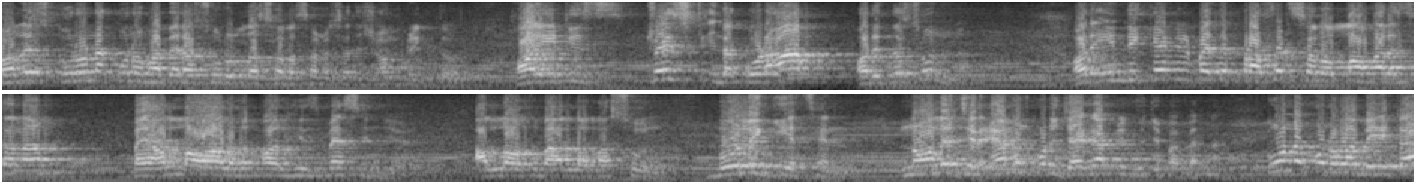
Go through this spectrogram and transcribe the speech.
নলেজ কোনো না কোনো ভাবে রাসূলুল্লাহ সাল্লাল্লাহু সাথে সম্পৃক্ত। হয় it is traced in the Quran or in the Sunnah or indicated by the prophet সাল্লাল্লাহু আলাইহি ওয়াসাল্লাম by Allah all his messenger আল্লাহ আল্লাহ রাসূল বলে গিয়েছেন। নলেজের এমন কোনো জায়গা আপনি খুঁজে পাবেন না। কোনো না কোনো ভাবে এটা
